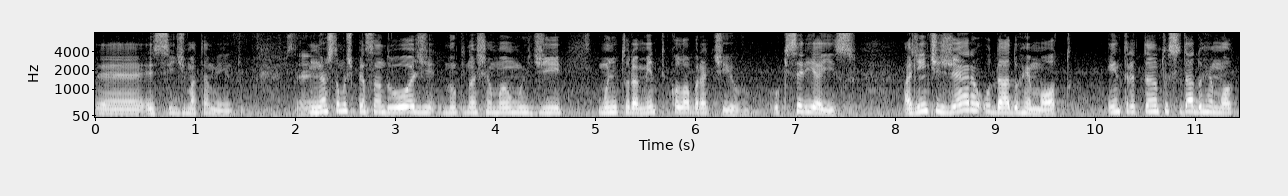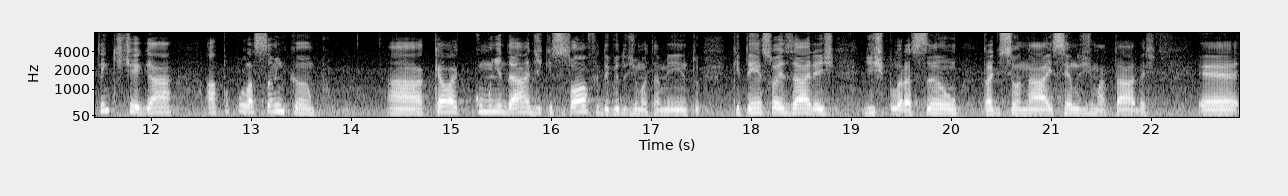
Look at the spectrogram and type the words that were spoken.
é, esse desmatamento. Sim. Nós estamos pensando hoje no que nós chamamos de monitoramento colaborativo. O que seria isso? A gente gera o dado remoto, entretanto, esse dado remoto tem que chegar à população em campo, àquela comunidade que sofre devido ao desmatamento, que tem as suas áreas de exploração tradicionais sendo desmatadas. É,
